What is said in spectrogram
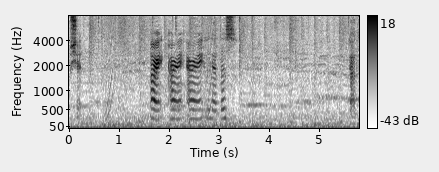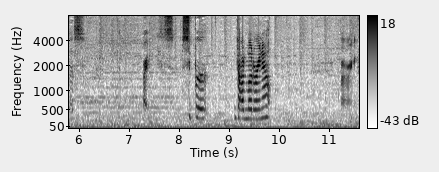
shit. Alright, alright, alright, we got this. Got this. Alright, super god mode right now. Alright.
